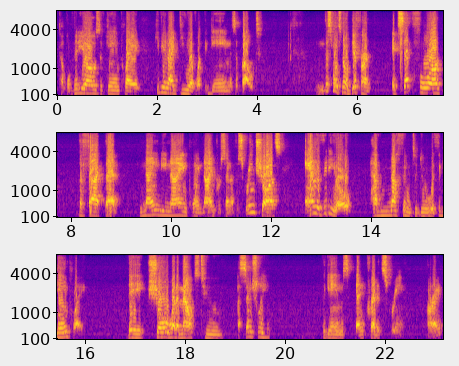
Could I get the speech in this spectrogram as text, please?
A couple videos of gameplay, give you an idea of what the game is about. This one's no different, except for the fact that 99.9% .9 of the screenshots and the video have nothing to do with the gameplay. They show what amounts to essentially the game's end credit screen. All right,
